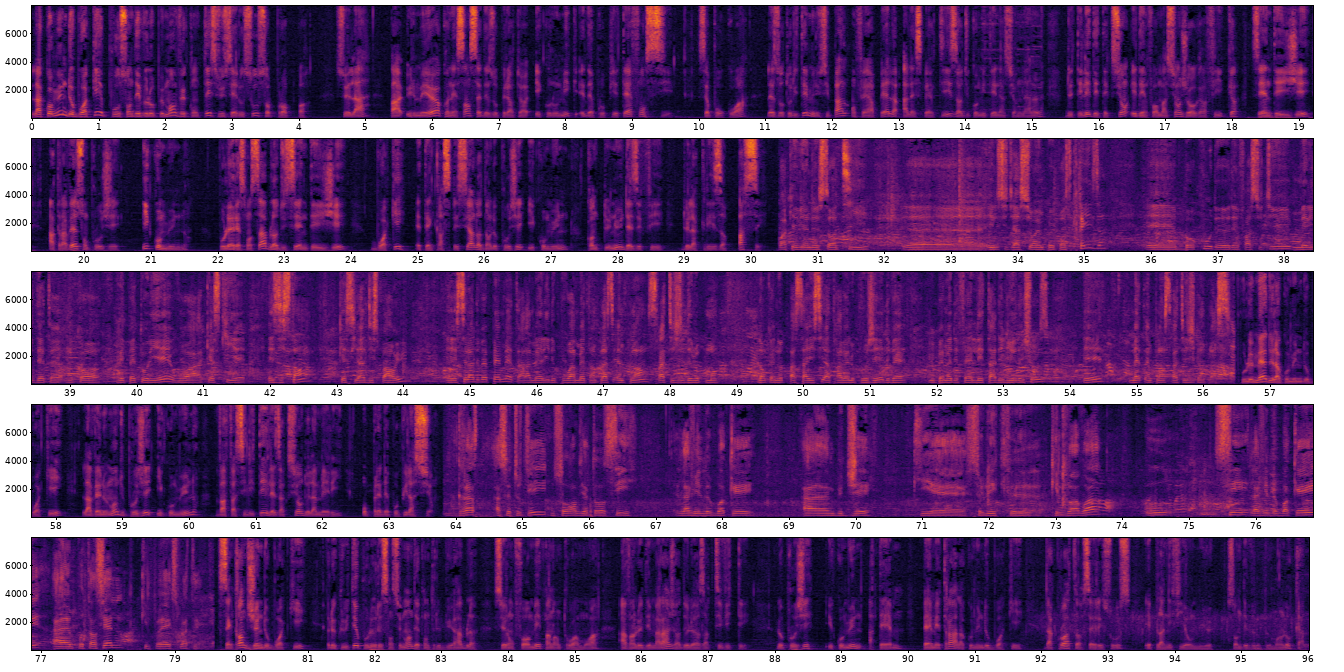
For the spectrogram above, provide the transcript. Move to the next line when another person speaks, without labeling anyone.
La commune de Boaké, pour son développement, veut compter sur ses ressources propres. Cela par une meilleure connaissance des opérateurs économiques et des propriétaires fonciers. C'est pourquoi les autorités municipales ont fait appel à l'expertise du Comité national de télédétection et d'information géographique, CNTIG, à travers son projet e-commune. Pour les responsables du CNTIG, Boaké est un cas spécial dans le projet e-commune compte tenu des effets de la crise passée.
Boaké vient de sortir euh, une situation un peu post-crise et beaucoup d'infrastructures méritent d'être encore répertoriées, voir qu'est-ce qui est existant, qu'est-ce qui a disparu. Et cela devait permettre à la mairie de pouvoir mettre en place un plan stratégique de développement. Donc un autre passage ici à travers le projet devait lui permettre de faire l'état des lieux des choses et mettre un plan stratégique en place.
Pour le maire de la commune de Boaké, l'avènement du projet e-commune va faciliter les actions de la mairie auprès des populations.
Grâce à cet outil, nous saurons bientôt si la ville de Boaké a un budget qui est celui qu'il doit avoir ou si la ville de Boaké a un potentiel qu'il peut exploiter.
50 jeunes de Boaké, recrutés pour le recensement des contribuables, seront formés pendant trois mois avant le démarrage de leurs activités. Le projet e-commune à terme permettra à la commune de Boaké d'accroître ses ressources et planifier au mieux son développement local.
